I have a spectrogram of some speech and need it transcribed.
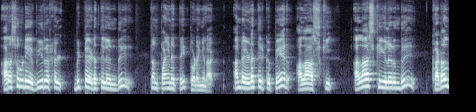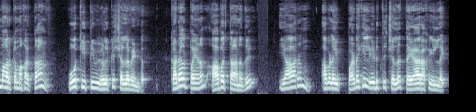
அரசருடைய வீரர்கள் விட்ட இடத்திலிருந்து தன் பயணத்தை தொடங்கினாள். அந்த இடத்திற்கு பேர் அலாஸ்கி. அலாஸ்கியிலிருந்து கடல் மார்க்கமாகத்தான் ஓக்கி தீவுகளுக்கு செல்ல வேண்டும். கடல் பயணம் ஆபத்தானது. யாரும் அவளை படகில் எடுத்து செல்ல தயாராக இல்லை.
